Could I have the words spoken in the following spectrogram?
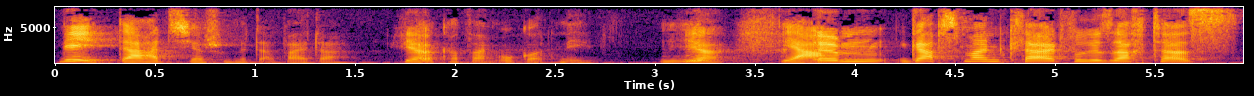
Nee, da hatte ich ja schon Mitarbeiter. Ich Ja. wollte gerade sagen, oh Gott, nee. Mhm. Ja. Ja. Ähm, Gab es mal ein Kleid, wo du gesagt hast,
